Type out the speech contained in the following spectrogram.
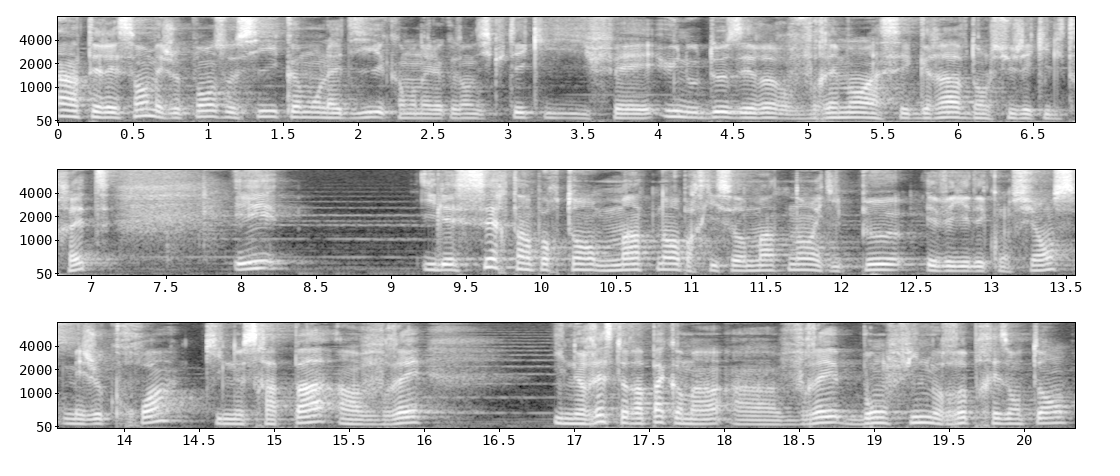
intéressant, mais je pense aussi, comme on l'a dit, comme on a eu l'occasion de discuter, qu'il fait une ou deux erreurs vraiment assez graves dans le sujet qu'il traite. Et il est certes important maintenant, parce qu'il sort maintenant et qu'il peut éveiller des consciences, mais je crois qu'il ne sera pas un vrai il ne restera pas comme un, vrai bon film représentant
